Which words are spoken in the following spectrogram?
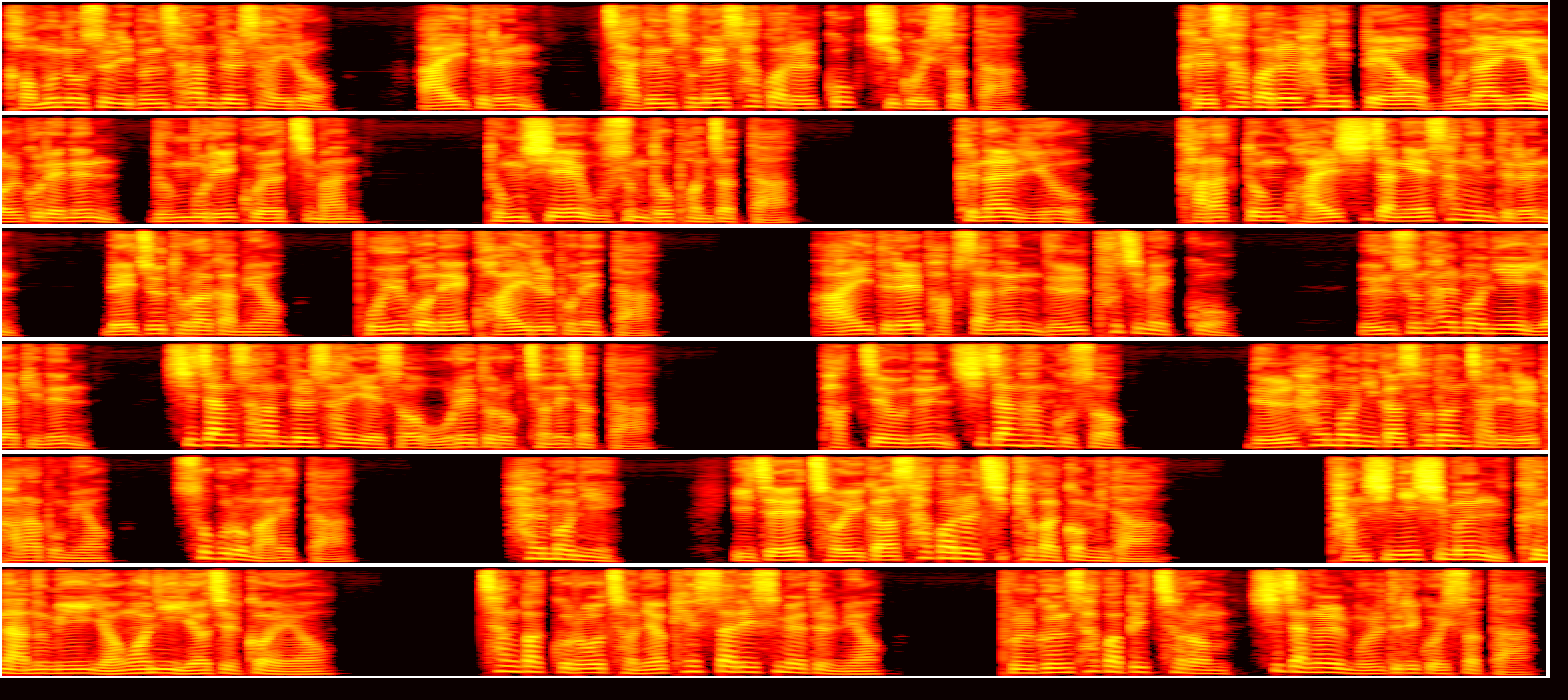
검은 옷을 입은 사람들 사이로 아이들은 작은 손에 사과를 꼭 쥐고 있었다. 그 사과를 한 입 빼어 문아이의 얼굴에는 눈물이 고였지만 동시에 웃음도 번졌다. 그날 이후 가락동 과일 시장의 상인들은 매주 돌아가며 보육원에 과일을 보냈다. 아이들의 밥상은 늘 푸짐했고 은순 할머니의 이야기는 시장 사람들 사이에서 오래도록 전해졌다. 박재우는 시장 한 구석 늘 할머니가 서던 자리를 바라보며 속으로 말했다. 할머니, 이제 저희가 사과를 지켜갈 겁니다. 당신이 심은 그 나눔이 영원히 이어질 거예요. 창밖으로 저녁 햇살이 스며들며 붉은 사과빛처럼 시장을 물들이고 있었다.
